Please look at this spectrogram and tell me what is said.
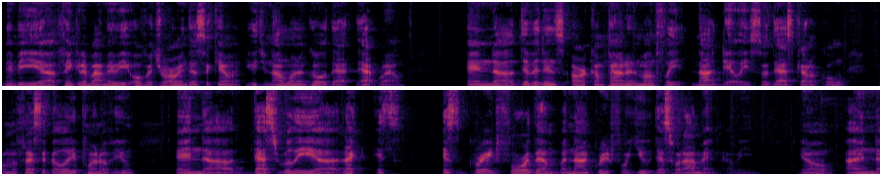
maybe uh, thinking about maybe overdrawing this account. You do not want to go that that route. And uh, dividends are compounded monthly, not daily, so that's kind of cool from a flexibility point of view. And uh, that's really uh, like it's it's great for them, but not great for you. That's what I meant. I mean, you know, and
